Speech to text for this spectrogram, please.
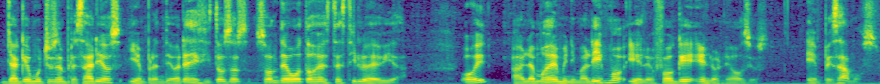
ya que muchos empresarios y emprendedores exitosos son devotos de este estilo de vida. Hoy hablamos del minimalismo y el enfoque en los negocios. Empezamos.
